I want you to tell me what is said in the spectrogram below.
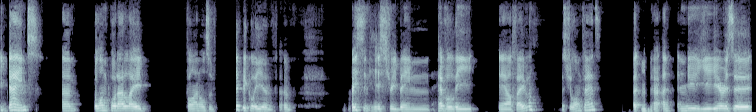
big games, um, Geelong Port Adelaide finals have typically of, of recent history been heavily in our favour as Geelong fans. But you mm-hmm. know, a, a, new year is a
